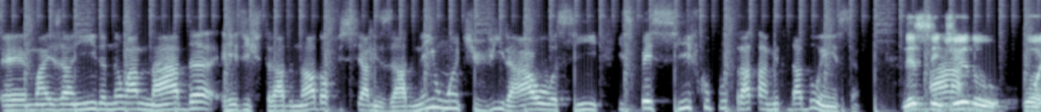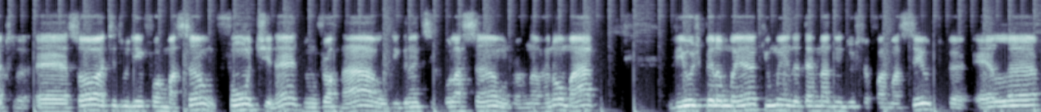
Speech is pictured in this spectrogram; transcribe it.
é, mas ainda não há nada registrado, nada oficializado, nenhum antiviral assim específico para o tratamento da doença. Nesse ah. sentido, Wotla, é, só a título de informação, fonte né, de um jornal de grande circulação, um jornal renomado, vi hoje pela manhã que uma determinada indústria farmacêutica, ela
